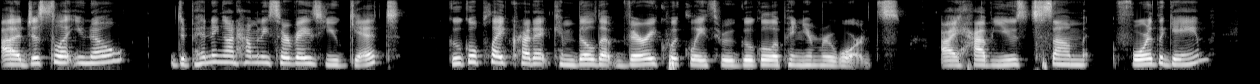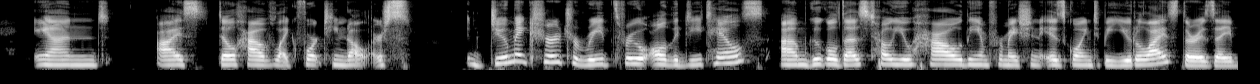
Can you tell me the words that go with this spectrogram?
Uh, just to let you know, depending on how many surveys you get, Google Play credit can build up very quickly through Google Opinion Rewards. I have used some for the game, and I still have like $14. Do make sure to read through all the details. Um, Google does tell you how the information is going to be utilized. There is a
